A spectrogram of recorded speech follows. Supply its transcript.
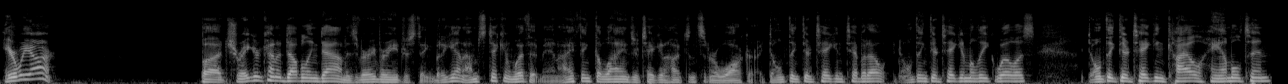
here we are. But Schrager kind of doubling down is very, very interesting. But again, I'm sticking with it, man. I think the Lions are taking Hutchinson or Walker. I don't think they're taking Thibodeaux. I don't think they're taking Malik Willis. I don't think they're taking Kyle Hamilton.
